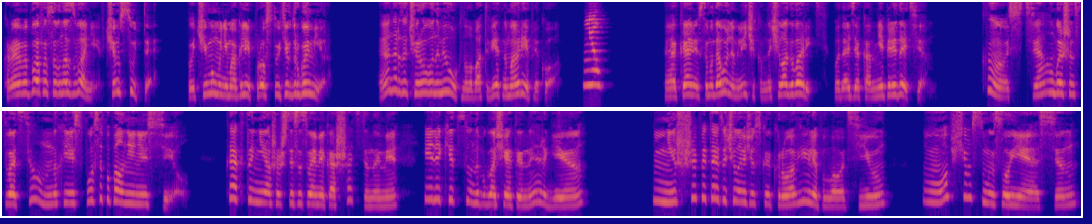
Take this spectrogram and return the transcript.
кроме пафоса в названии, в чем суть-то? Почему мы не могли просто уйти в другой мир?» Энна разочарованно мяукнула в ответ на мою реплику. «Няу!» А Ками самодовольным личиком начала говорить, подойдя ко мне перед этим. «Костя, у большинства темных есть способ пополнения сил. Как ты няшешься со своими кошатинами, или Кицуна поглощает энергию? Низший питается человеческой кровью или плотью. В общем, смысл ясен».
